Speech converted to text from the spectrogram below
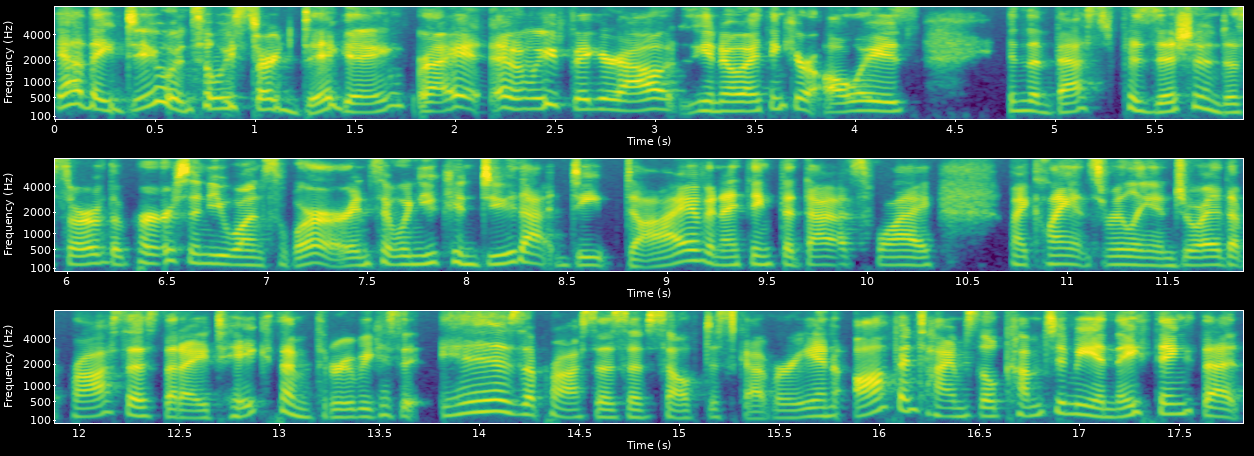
Yeah, they do until we start digging, right? And we figure out, you know, I think you're always in the best position to serve the person you once were. And so when you can do that deep dive, and I think that that's why my clients really enjoy the process that I take them through because it is a process of self discovery. And oftentimes they'll come to me and they think that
